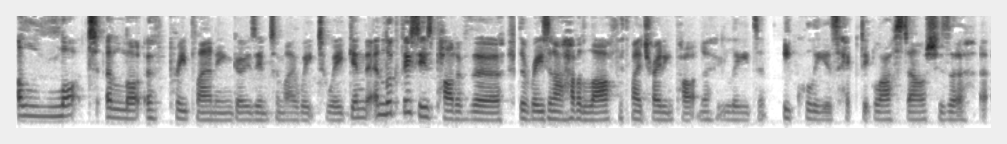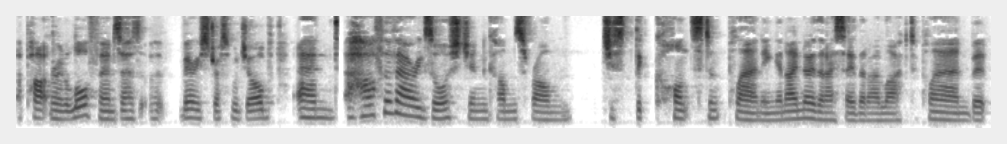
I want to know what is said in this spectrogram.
a lot, a lot of pre-planning goes into my week to week. And, and look, this is part of the, the reason I have a laugh with my trading partner who leads an equally as hectic lifestyle. She's a, a partner at a law firm, so has a very stressful job. And half of our exhaustion comes from just the constant planning. And I know that I say that I like to plan, but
